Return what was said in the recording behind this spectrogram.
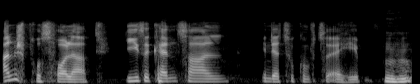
anspruchsvoller, diese Kennzahlen in der Zukunft zu erheben. Mhm.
